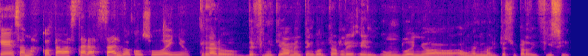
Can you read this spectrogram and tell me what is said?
que esa mascota va a estar a salvo con su dueño? Claro, definitivamente encontrarle el- un dueño a, a un animalito es súper difícil.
